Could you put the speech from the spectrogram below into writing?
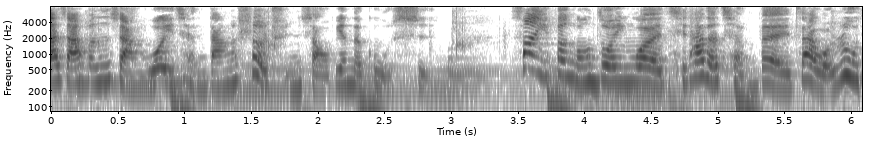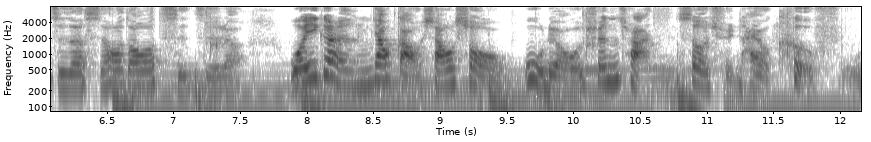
大家分享我以前当社群小编的故事。上一份工作，因为其他的前辈在我入职的时候都辞职了，我一个人要搞销售、物流、宣传、社群，还有客服，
